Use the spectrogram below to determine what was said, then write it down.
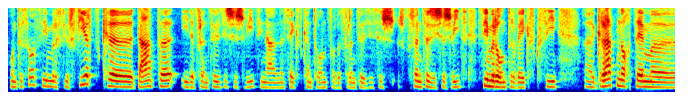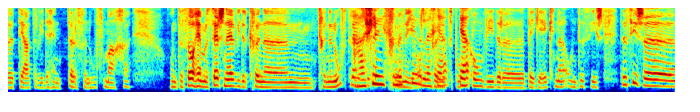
Und so sind wir für 40 äh, Daten in der französischen Schweiz, in allen sechs Kantonen von der französischen, französischen Schweiz, sind wir unterwegs gewesen, äh, gerade nachdem äh, Theater wieder haben dürfen aufmachen und so haben wir sehr schnell wieder können, können auftreten Anschliessen können, ja, können ja. das Publikum wieder äh, begegnen und das ist das ist äh,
